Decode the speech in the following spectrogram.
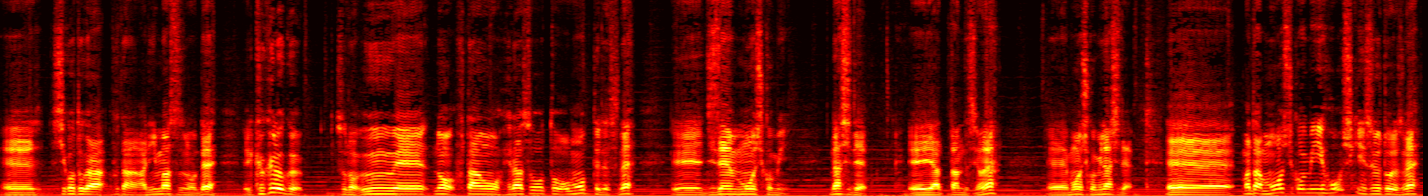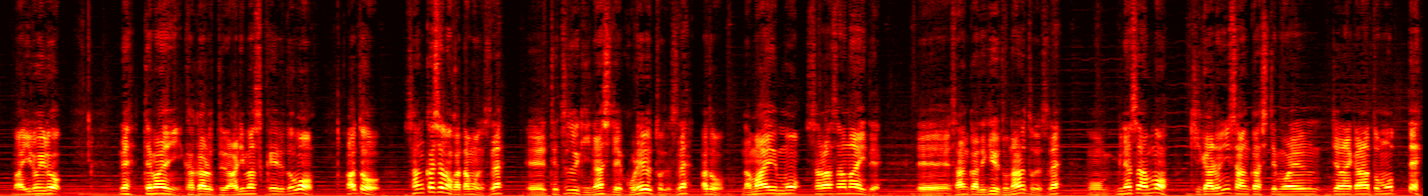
え仕事が普段ありますので、え極力その運営の負担を減らそうと思ってですね、え事前申し込みなしで、えやったんですよね。えー申し込みなしで。えーまた申し込み方式にするとですね、まあいろいろね、手間にかかるというありますけれども、あと、参加者の方もですね、えー手続きなしで来れるとですね、あと、名前もさらさないで、え参加できるとなるとですね、もう皆さんも気軽に参加してもらえるんじゃないかなと思って、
